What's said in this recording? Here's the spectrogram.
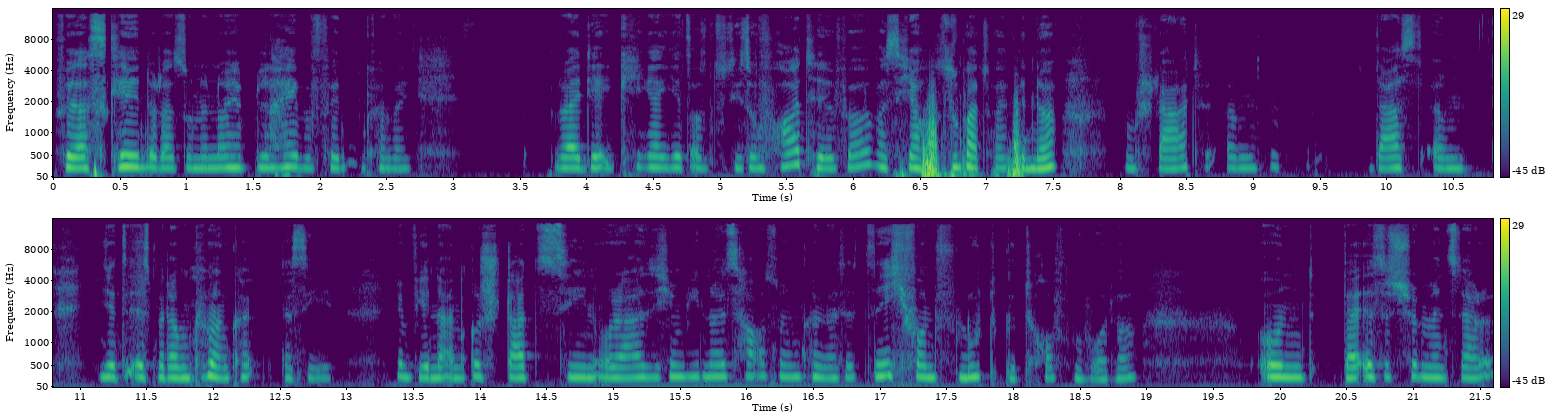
für das Kind oder so eine neue Bleibe finden können, weil, weil die kriegen ja jetzt auch die Soforthilfe, was ich auch super toll finde vom Staat, ähm, dass ähm, jetzt erstmal darum kümmern können, dass sie irgendwie in eine andere Stadt ziehen oder sich irgendwie ein neues Haus machen können, was jetzt nicht von Flut getroffen wurde. Und da ist es schön, wenn es da,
